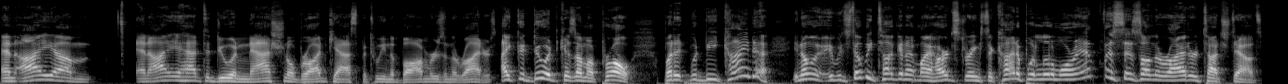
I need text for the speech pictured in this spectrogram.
and I um. And I had to do a national broadcast between the Bombers and the Riders. I could do it because I'm a pro, but it would be kind of, you know, it would still be tugging at my heartstrings to kind of put a little more emphasis on the Rider touchdowns.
